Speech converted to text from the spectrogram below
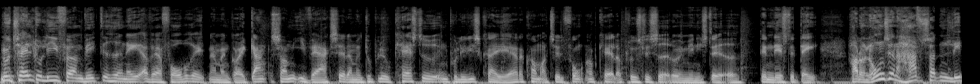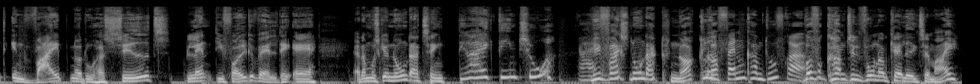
Nu talte du lige før om vigtigheden af at være forberedt, når man går i gang som iværksætter, men du blev kastet ud i en politisk karriere, der kommer telefonopkald, og pludselig sidder du i ministeriet den næste dag. Har du nogensinde haft sådan lidt en vibe, når du har siddet blandt de folkevalgte af, er der måske nogen, der har tænkt, det var ikke din tur. Nej. Vi er faktisk nogen, der har knoklet. Hvor fanden kom du fra? Hvorfor kom telefonopkaldet ikke til mig?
